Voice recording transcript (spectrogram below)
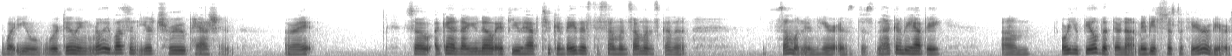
what you were doing really wasn't your true passion. All right? So again, now you know if you have to convey this to someone, someone's gonna, someone in here is just not gonna be happy, um, or you feel that they're not. Maybe it's just a fear of yours.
